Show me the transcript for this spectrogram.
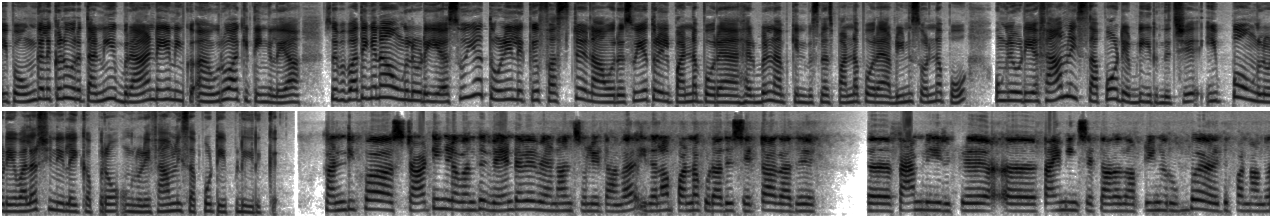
இப்போ உங்களுக்குன்னு ஒரு தனி பிராண்டையே நீங்கள் உருவாக்கிட்டீங்க இல்லையா? ஸோ இப்போ பார்த்தீங்கன்னா உங்களுடைய சுய தொழிலுக்கு ஃபஸ்ட்டு நான் ஒரு சுய தொழில் பண்ண போகிறேன் ஹெர்பல் நாப்கின் பிஸ்னஸ் பண்ண போகிறேன் அப்படின்னு சொன்னப்போ உங்களுடைய ஃபேமிலி சப்போர்ட் எப்படி இருந்துச்சு? இப்போ உங்களுடைய வளர்ச்சி நிலைக்கு அப்புறம் உங்களுடைய ஃபேமிலி சப்போர்ட் எப்படி இருக்குது கண்டிப்பா ஸ்டார்டிங்ல வந்து வேண்டவே வேணாம்னு சொல்லிட்டாங்க. இதெல்லாம் பண்ணக்கூடாது செட் ஆகாது. ஃபேமிலி இருக்கு. டைமிங் செட் ஆகாது அப்படின்னு ரொம்ப இது பண்ணாங்க.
